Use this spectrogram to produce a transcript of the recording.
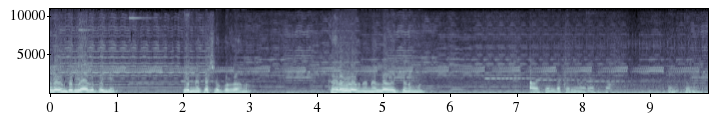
உலகம் தெரியாத பையன். என்ன கஷ்டப்படுறானோ. கடவுள் அவனை நல்லா வைக்கணுமா? அவருக்கு எந்த குறையும் வராதுப்பா. நீங்க தூங்குங்க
